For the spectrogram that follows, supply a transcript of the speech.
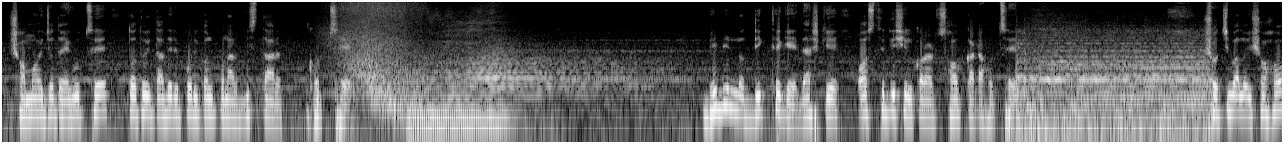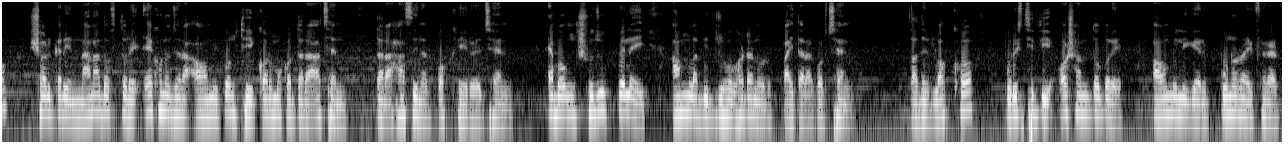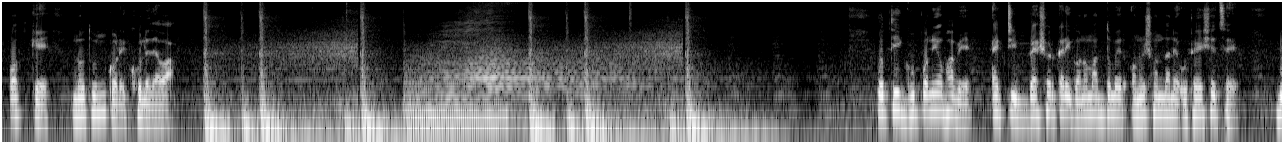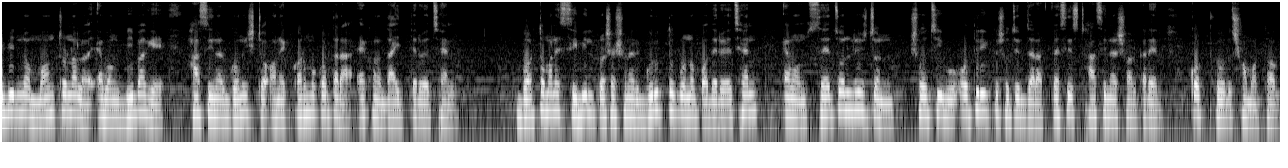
সময় যত এগুচ্ছে, ততই তাদের পরিকল্পনার বিস্তার ঘটছে। বিভিন্ন দিক থেকে দেশকে অস্থিতিশীল করার ছক কাটা হচ্ছে। সচিবালয় সহ সরকারি নানা দফতরে এখনও যারা আওয়ামীপন্থী কর্মকর্তারা আছেন, তারা হাসিনার পক্ষেই রয়েছেন এবং সুযোগ পেলেই আমলা বিদ্রোহ ঘটানোর পায়তারা করছেন। তাদের লক্ষ্য, পরিস্থিতি অশান্ত করে আওয়ামী লীগের পুনরায় ফেরার পথকে নতুন করে খুলে দেওয়া। অতি গোপনীয়ভাবে একটি বেসরকারি গণমাধ্যমের অনুসন্ধানে উঠে এসেছে, বিভিন্ন মন্ত্রণালয় এবং বিভাগে হাসিনার ঘনিষ্ঠ অনেক কর্মকর্তারা এখনও দায়িত্বে রয়েছেন। বর্তমানে সিভিল প্রশাসনের গুরুত্বপূর্ণ পদে রয়েছেন এমন ছেচল্লিশ জন সচিব ও অতিরিক্ত সচিব যারা ফ্যাসিস্ট হাসিনা সরকারের কঠোর সমর্থক।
